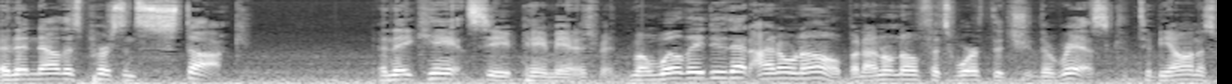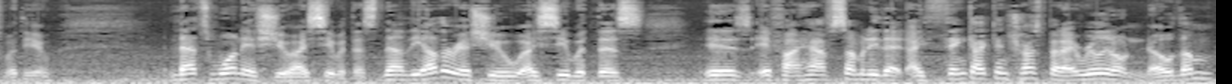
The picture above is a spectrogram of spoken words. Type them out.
And then now this person's stuck and they can't see pain management. Well, will they do that? I don't know, but I don't know if it's worth the, the risk, to be honest with you. That's one issue I see with this. Now, the other issue I see with this is if I have somebody that I think I can trust, but I really don't know them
